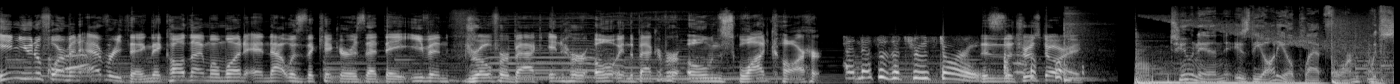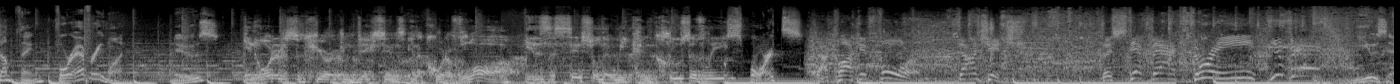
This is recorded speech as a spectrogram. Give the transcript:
in uniform and everything. They called 911 and that was the kicker is that they even drove her back in her own in the back of her own squad car. And this is a true story. This is a true story. TuneIn is the audio platform with something for everyone. News, In order to secure convictions in a court of law, it is essential that we conclusively sports, Got clock at four. Doncic. The step back three. You bet. music,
